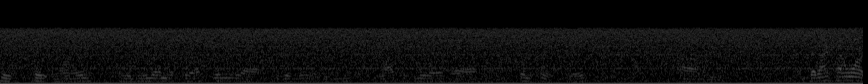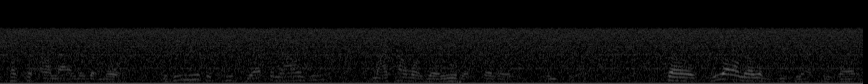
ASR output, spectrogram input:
isn't a straight line. And if you remember correctly, uh, forgive me, you, life is more of a a snake. Um, but I kind of want to touch on that a little bit more. If we use a GPS analogy, and I kind of want to go a little bit further into it. So we all know what a GPS is, right?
